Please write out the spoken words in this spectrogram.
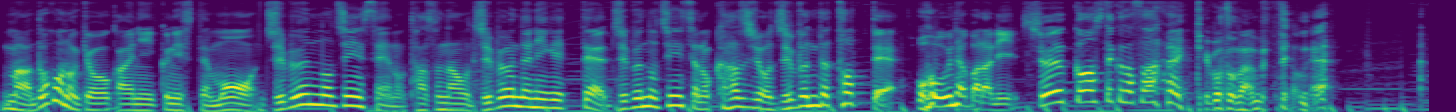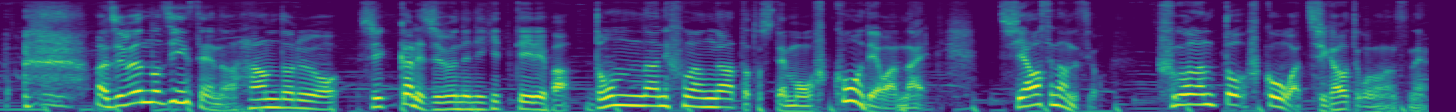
まあどこの業界に行くにしても自分の人生の手綱を自分で握って自分の人生の舵を自分で取って大海原に就航してください ってことなんですよね。自分の人生のハンドルをしっかり自分で握っていればどんなに不安があったとしても不幸ではない。幸せなんですよ。不安と不幸は違うってことなんですね。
